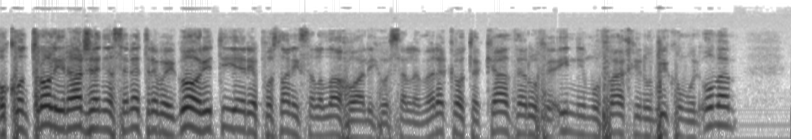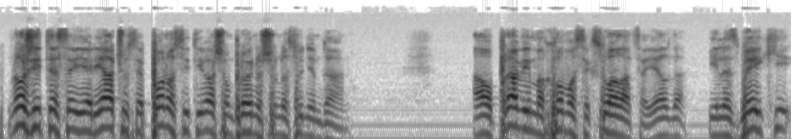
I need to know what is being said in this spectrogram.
O kontroli rađanja se ne treba i govoriti jer je poslanik sallallahu alaihi wasallam rekao takatheru fe inni mufahinu bikumul umam množite se jer ja ću se ponositi vašom brojnošću na sudnjem danu. A o pravima homoseksualaca, jel da, i lesbejki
